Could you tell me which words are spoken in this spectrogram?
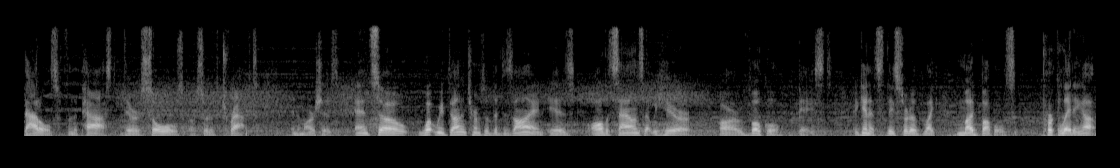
battles from the past, their souls are sort of trapped in the marshes. And so what we've done in terms of the design is all the sounds that we hear are vocal based. Again, it's these sort of like mud bubbles percolating up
